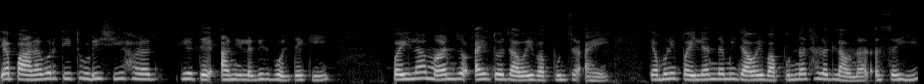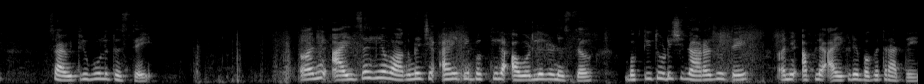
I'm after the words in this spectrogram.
त्या पानावरती थोडीशी हळद घेते आणि लगेच बोलते की पहिला मान जो आहे तो जावई बापूंचा आहे. त्यामुळे पहिल्यांदा मी जावई बापूंनाच हळद लावणार असंही सावित्री बोलत असते. आणि आईचं हे वागणं जे आहे ते भक्तीला आवडलेलं नसतं. भक्ती थोडीशी नाराज होते आणि आपल्या आईकडे बघत राहते.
